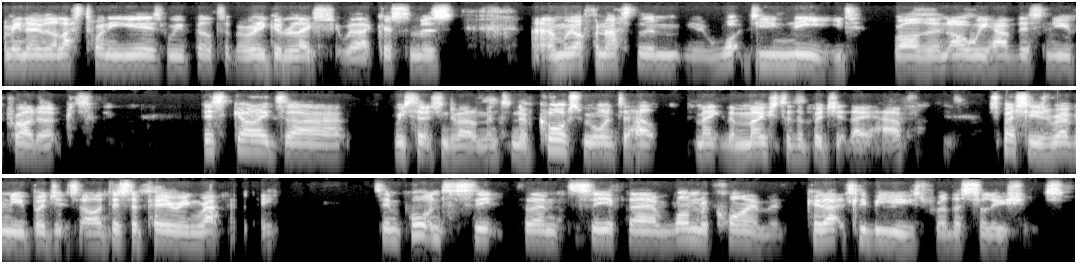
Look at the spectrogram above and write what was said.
I mean, over the last 20 years, we've built up a really good relationship with our customers. And we often ask them, you know, what do you need rather than, oh, we have this new product. This guides our research and development. And of course, we want to help make the most of the budget they have, especially as revenue budgets are disappearing rapidly. It's important to see for them to see if their one requirement could actually be used for other solutions.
